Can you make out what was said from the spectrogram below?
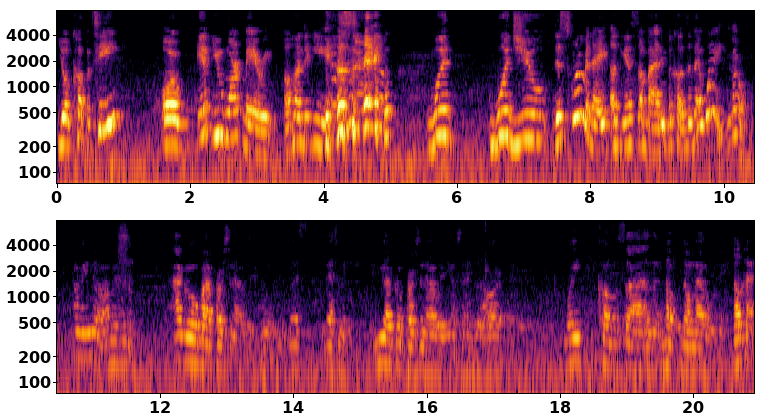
your cup of tea? Or if you weren't married a hundred years, would would you discriminate against somebody because of their weight? no, I mean no. I mean, I go by personality. That's that's me. If you got a good personality, you know what I'm saying, good heart, weight, color, size, it no, don't matter with me. Okay,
